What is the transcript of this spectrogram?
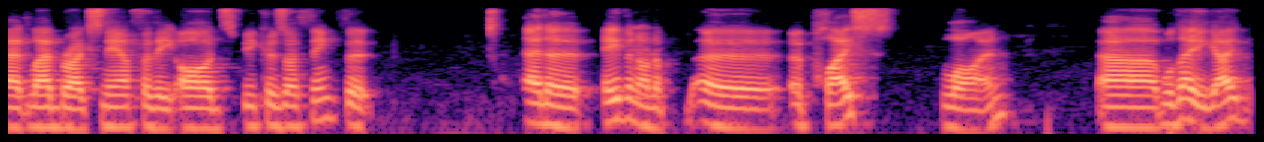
at Ladbrokes now for the odds because I think that at a even on a a, a place line, uh, well there you go,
